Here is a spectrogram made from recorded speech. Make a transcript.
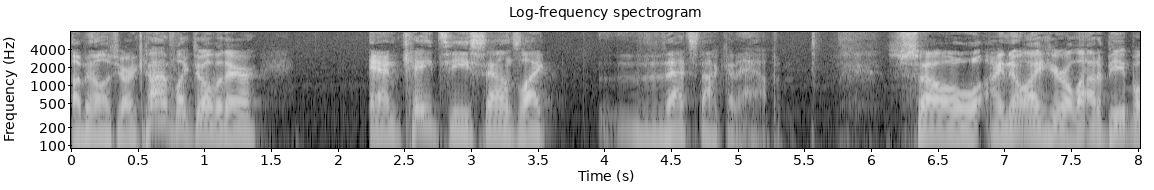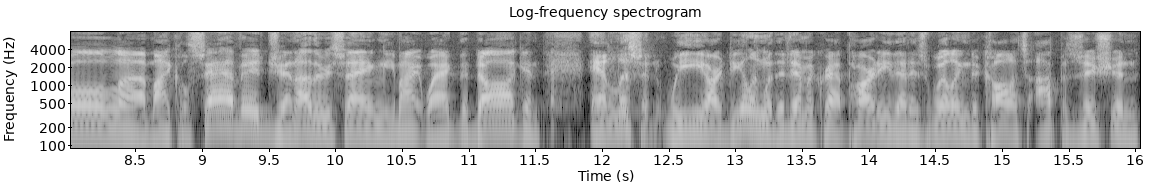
a military conflict over there, and KT sounds like that's not going to happen. So I know I hear a lot of people, uh, Michael Savage and others saying he might wag the dog. And and listen, we are dealing with a Democrat Party that is willing to call its opposition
